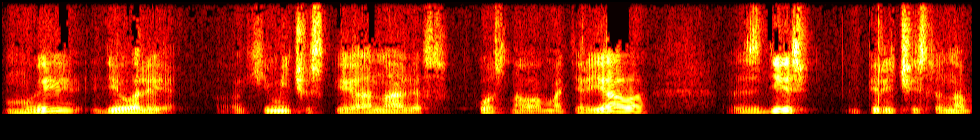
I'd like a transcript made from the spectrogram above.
мы, делали химический анализ костного материала. Здесь перечислена,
